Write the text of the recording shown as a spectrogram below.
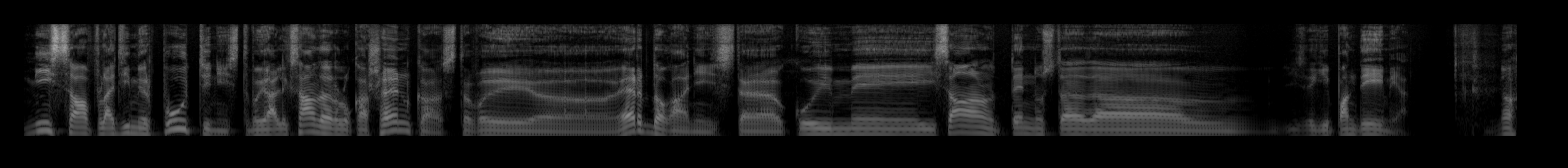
mis saab Vladimir Putinist või Aleksandr Lukašenkost või äh, Erdoganist, äh, kui me ei saanud ennustada isegi pandeemiat. noh,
